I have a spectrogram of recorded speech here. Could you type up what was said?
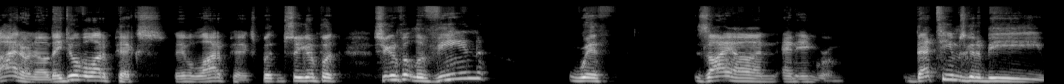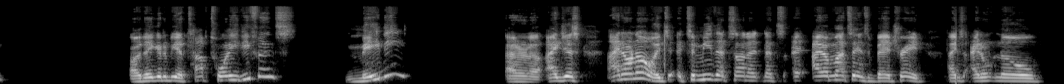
I don't know. They do have a lot of picks. They have a lot of picks, but so you're gonna put so you're gonna put LaVine with Zion and Ingram. That team's gonna be are they to be a top 20 defense? Maybe. I don't know. I just I don't know. It, to me, that's not a that's. I, I'm not saying it's a bad trade. I just I don't know.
